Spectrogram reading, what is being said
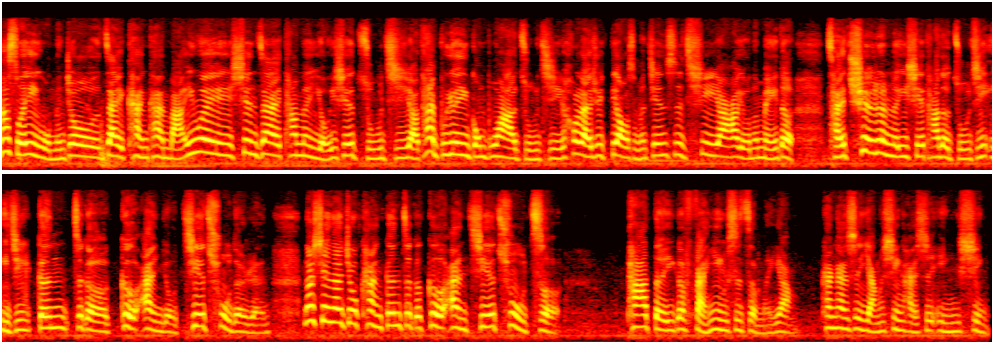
那所以我们就再看看吧，因为现在他们有一些足迹啊，他也不愿意公布他的足迹。后来去调什么监视器啊，有的没的，才确认了一些他的足迹以及跟这个个案有接触的人。那现在就看跟这个个案接触者他的一个反应是怎么样，看看是阳性还是阴性。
